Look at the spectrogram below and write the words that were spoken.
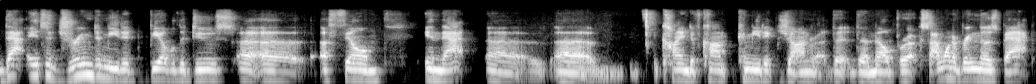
that it's a dream to me to be able to do a, a, a film in that uh, uh, kind of com- comedic genre, the the Mel Brooks. I want to bring those back.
